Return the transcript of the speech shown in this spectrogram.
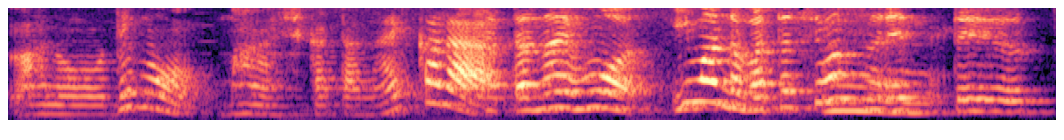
あのでもまあ仕方ないから。仕方ない。もう今の私はそれっていう、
